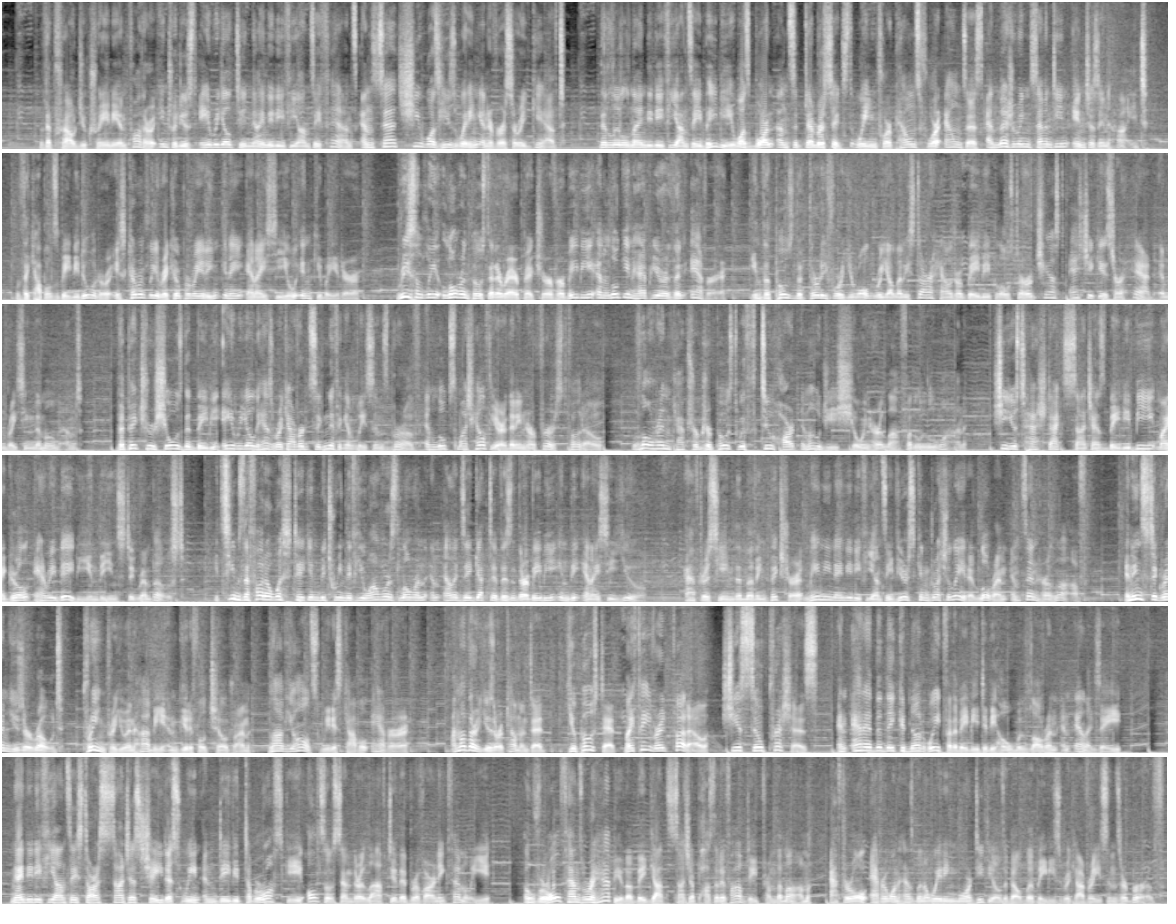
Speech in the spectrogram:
The proud Ukrainian father introduced Ariel to 90 Day Fiancé fans and said she was his wedding anniversary gift. The little 90 Day Fiancé baby was born on September 6, weighing 4 pounds 4 ounces and measuring 17 inches in height. The couple's baby daughter is currently recuperating in a NICU incubator. Recently, Loren posted a rare picture of her baby and looking happier than ever. In the post, the 34-year-old reality star held her baby close to her chest as she kissed her head, embracing the moment. The picture shows that baby Ariel has recovered significantly since birth and looks much healthier than in her first photo. Loren captured her post with two heart emojis showing her love for the little one. She used hashtags such as baby my girl baby in the Instagram post. It seems the photo was taken between the few hours Loren and Alexei got to visit their baby in the NICU. After seeing the moving picture, many 90 Day Fiancé viewers congratulated Loren and sent her love. An Instagram user wrote, Praying for you and hubby and beautiful children. Love you all, sweetest couple ever. Another user commented, You posted my favorite photo, she is so precious, and added that they could not wait for the baby to be home with Loren and Alexei. 90 Day Fiancé stars such as Shaeeda Sween and David Toborowsky also sent their love to the Brovarnik family. Overall, fans were happy that they got such a positive update from the mom. After all, everyone has been awaiting more details about the baby's recovery since her birth.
